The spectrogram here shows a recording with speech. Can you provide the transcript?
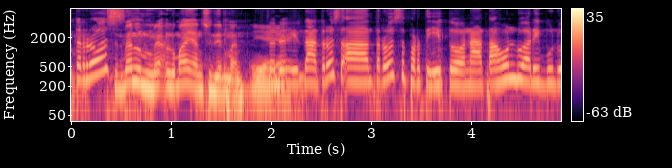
terus Sudirman lum- lumayan Sudirman. Iya. Nah terus uh, terus seperti itu. Nah tahun 2012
